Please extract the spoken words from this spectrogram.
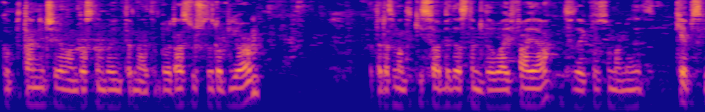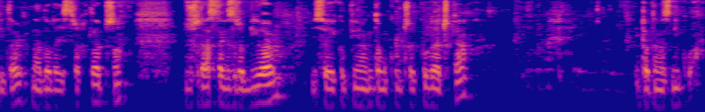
Tylko pytanie, czy ja mam dostęp do internetu, bo raz już zrobiłem, a teraz mam taki słaby dostęp do Wi-Fi'a. Tutaj po prostu mamy kiepski, tak? Na dole jest trochę lepszy. Już raz tak zrobiłem i sobie kupiłem tą kurczę kuleczkę i potem znikła.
